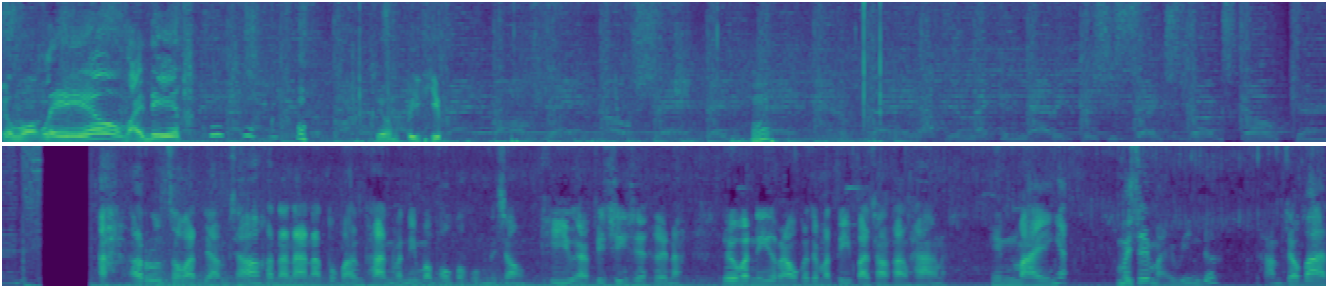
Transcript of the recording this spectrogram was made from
ก็บอกแล้วหมายเด็ดเดี๋ยวผมปิดคลิป อรุณสวัสดิ์ยามเช้าคณะนานักตกปลาทุกท่านวันนี้มาพบกับผมในช่อง TU Air Fishing เช่นเคยนะโดยวันนี้เราก็จะมาตีปลาช่อนข้างทางนะ เห็นไหมเงี้ยไม่ใช่ไหมวิ่งเด้อถามชาวบ้าน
